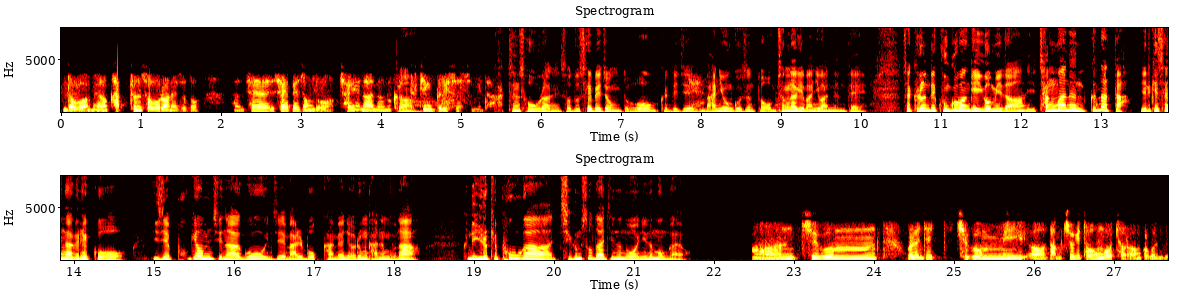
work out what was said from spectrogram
한다고 하면 같은 서울 안에서도 한 세, 세배 정도 차이 나는 그런 아, 특징들이 있었습니다. 같은 서울 안에서도 세배 정도. 근데 이제 네. 많이 온 곳은 또 엄청나게 많이 왔는데. 자, 그런데 궁금한 게 이겁니다. 장마는 끝났다. 이렇게 생각을 했고, 이제 폭염 지나고 이제 말복 가면 여름 가는구나. 근데 이렇게 폭우가 지금 쏟아지는 원인은 뭔가요? 어, 지금, 원래 이제 지금이 어, 남쪽이 더운 것처럼 그리고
